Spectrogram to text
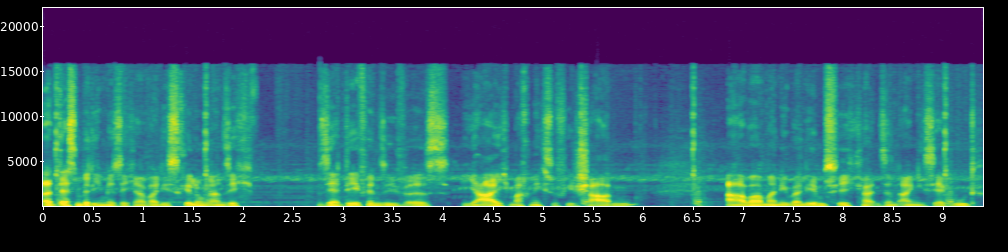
Äh, dessen bin ich mir sicher, weil die Skillung an sich sehr defensiv ist. Ja, ich mache nicht so viel Schaden, aber meine Überlebensfähigkeiten sind eigentlich sehr gut.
